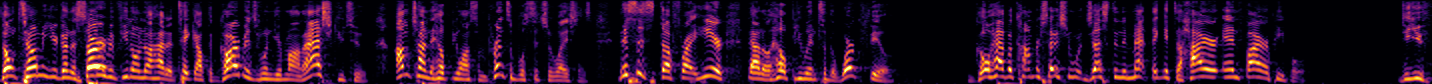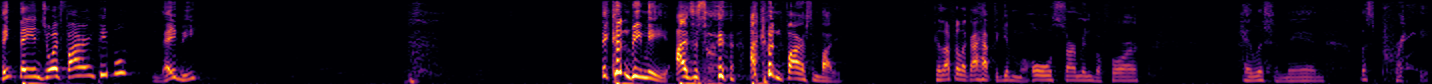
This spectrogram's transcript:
Don't tell me you're going to serve if you don't know how to take out the garbage when your mom asks you to. I'm trying to help you on some principle situations. This is stuff right here that'll help you into the work field. Go have a conversation with Justin and Matt. They get to hire and fire people. Do you think they enjoy firing people? Maybe. It couldn't be me. I just I couldn't fire somebody. Because I feel like I have to give them a whole sermon before. Hey, listen, man, let's pray.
